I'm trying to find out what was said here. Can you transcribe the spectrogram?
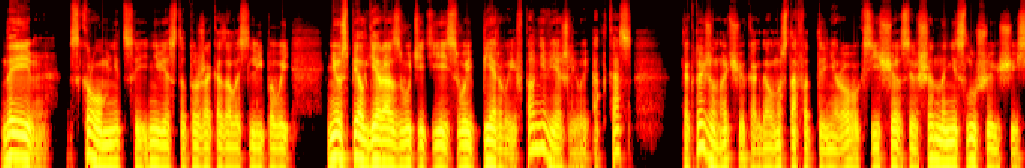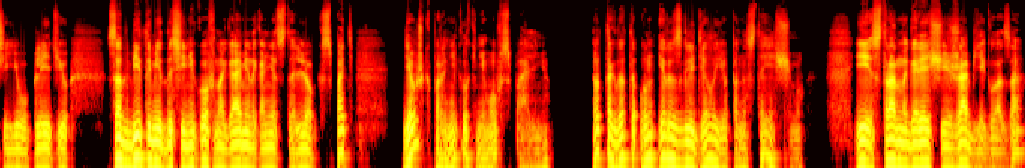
Да и скромницей невеста тоже оказалась липовой. Не успел Гера озвучить ей свой первый, вполне вежливый отказ, как той же ночью, когда он, устав от тренировок, с еще совершенно не слушающейся его плетью, с отбитыми до синяков ногами, наконец-то лег спать, девушка проникла к нему в спальню. Вот тогда-то он и разглядел ее по-настоящему. И странно горящие жабьи глаза,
